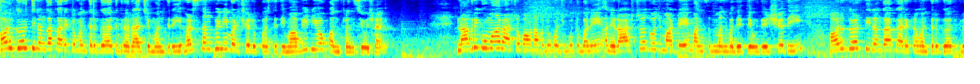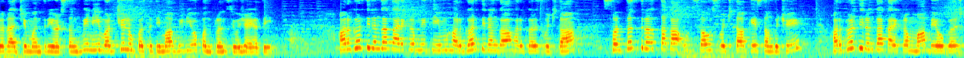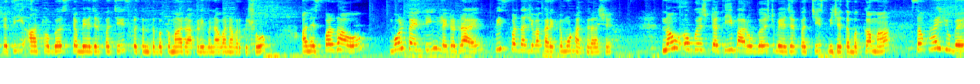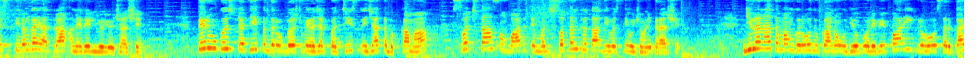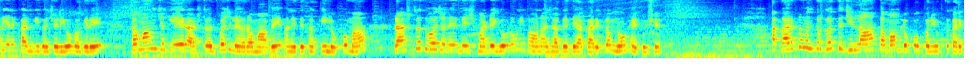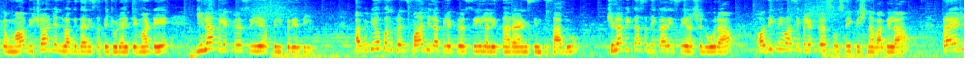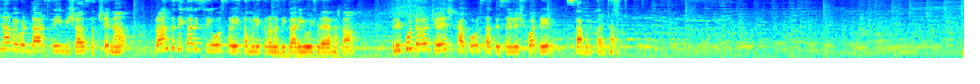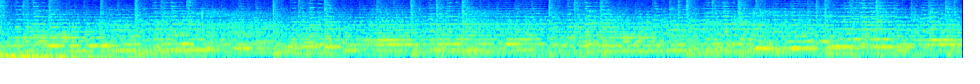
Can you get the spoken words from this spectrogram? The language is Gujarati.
હર ઘર તિરંગા કાર્યક્રમ અંતર્ગત ગૃહ રાજ્યમંત્રી હર્ષ સંઘવીની વર્ચ્યુઅલ ઉપસ્થિતિમાં વીડિયો કોન્ફરન્સ યોજાઈ. નાગરિકોમાં રાષ્ટ્રભાવના વધુ મજબૂત બને અને રાષ્ટ્રધ્વજ માટે માન સન્માન વધે તે ઉદ્દેશ્યથી હર ઘર તિરંગા કાર્યક્રમ અંતર્ગત ગૃહ રાજ્યમંત્રી હર્ષ સંઘવીની વર્ચ્યુઅલ ઉપસ્થિતિમાં વીડિયો કોન્ફરન્સ યોજાઈ હતી. હર ઘર તિરંગા કાર્યક્રમની થીમ હર ઘર તિરંગા, હર ઘર સ્વચ્છતા સ્વતંત્રતા ઉત્સવ સ્વચ્છતા કે સંઘ છે? હર ઘર તિરંગા કાર્યક્રમમાં બે ઓગસ્ટથી આઠ ઓગસ્ટ બે હજાર પચીસ પ્રથમ તબક્કામાં રાખડી બનાવવાના વર્કશોપ અને સ્પર્ધાઓ wall painting letter drive quiz સ્પર્ધા જેવા કાર્યક્રમો હાથ ધરાશે. નવ ઓગસ્ટથી બાર ઓગસ્ટ બે હજાર પચીસ બીજા તબક્કામાં સફાઈ ઝુંબેશ, તિરંગા યાત્રા અને રેલીઓ યોજાશે. તેર ઓગસ્ટથી પંદર ઓગસ્ટ બે હજાર પચીસ ત્રીજા તબક્કામાં સ્વચ્છતા સંવાદ તેમજ સ્વતંત્રતા દિવસની ઉજવણી કરાશે. જિલ્લાના તમામ ઘરો, દુકાનો, ઉદ્યોગો અને વેપારી ગૃહો સરકારી અને ખાનગી કચેરીઓ વગેરે તમામ જગ્યાએ રાષ્ટ્રધ્વજ લહેરાવવામાં આવે અને તે થકી લોકોમાં રાષ્ટ્રધ્વજ અને દેશ માટે ગૌરવની ભાવના જાગે તે આ કાર્યક્રમનો હેતુ છે. આ કાર્યક્રમ અંતર્ગત જિલ્લા તમામ લોકો ઉપરયુક્ત કાર્યક્રમમાં વિશાળ જનભાગીદારી સાથે જોડાય તે માટે જિલ્લા કલેક્ટરશ્રીએ અપીલ કરી હતી. આ વીડિયો કોન્ફરન્સમાં જિલ્લા કલેક્ટર શ્રી લલિત નારાયણ સિંધ સાધુ જિલ્લા વિકાસ અધિકારી શ્રી હર્ષદ વોરા અધિક નિવાસી કલેક્ટર સુશ્રી કૃષ્ણા વાઘેલા, પ્રાયોજના વહીવટદાર શ્રી વિશાલ સક્સેના, પ્રાંત અધિકારી શ્રીઓ સહિત અમલીકરણ અધિકારીઓ જોડાયા હતા. રિપોર્ટર જયેશ ઠાકોર સાથે શૈલેષ પટેલ, સાબરકાંઠા.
